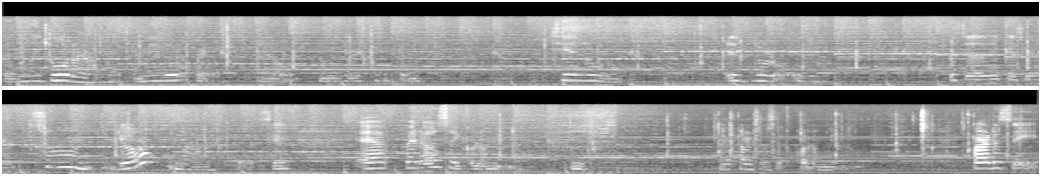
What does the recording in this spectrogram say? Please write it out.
pero es muy duro la verdad. Es muy duro, pero lo, mejor es que se puede. Sí es duro. Es duro, es duro. ¿Ustedes de qué ciudad son? ¿Yo? No, sí. Eh, pero soy colombiana. Me encanta ser colombiano. Parece.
